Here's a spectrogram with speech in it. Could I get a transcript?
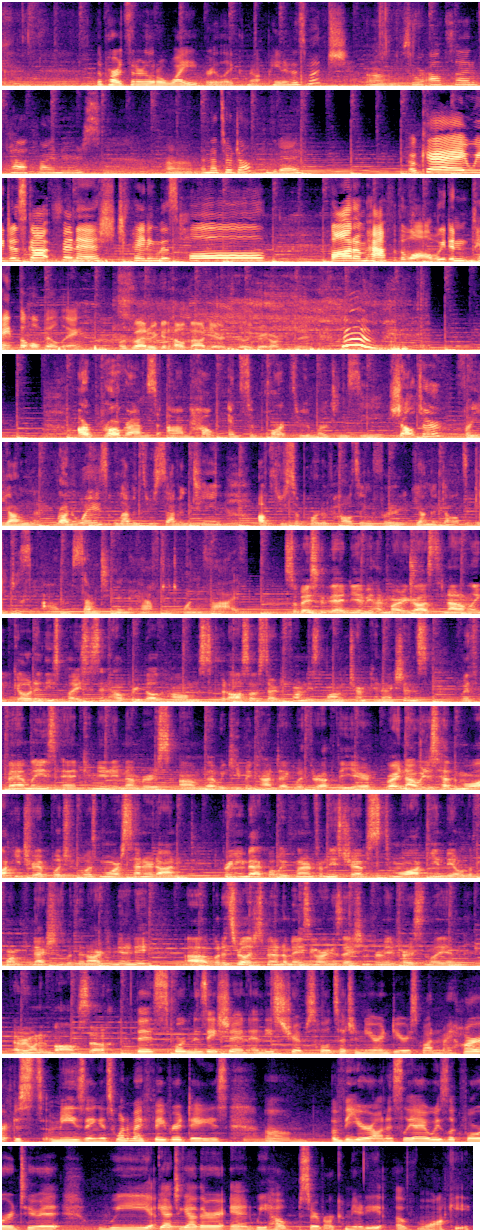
the parts that are a little white or like not painted as much. Um, so we're outside of Pathfinders um, and that's our job for the day. Okay, we just got finished painting this whole bottom half of the wall. We didn't paint the whole building. We're glad we could help out here. It's a really great organization. Our programs um, help and support through emergency shelter for young runaways, 11 through 17, up through supportive housing for young adults ages um, 17 and a half to 25. So basically the idea behind Mardi Gras is to not only go to these places and help rebuild homes, but also start to form these long-term connections with families and community members um, that we keep in contact with throughout the year. Right now we just had the Milwaukee trip, which was more centered on bringing back what we've learned from these trips to Milwaukee and be able to form connections within our community. Uh, but it's really just been an amazing organization for me personally and everyone involved. So This organization and these trips hold such a near and dear spot in my heart. Just amazing. It's one of my favorite days um, of the year, honestly. I always look forward to it. We get together and we help serve our community of Milwaukee.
